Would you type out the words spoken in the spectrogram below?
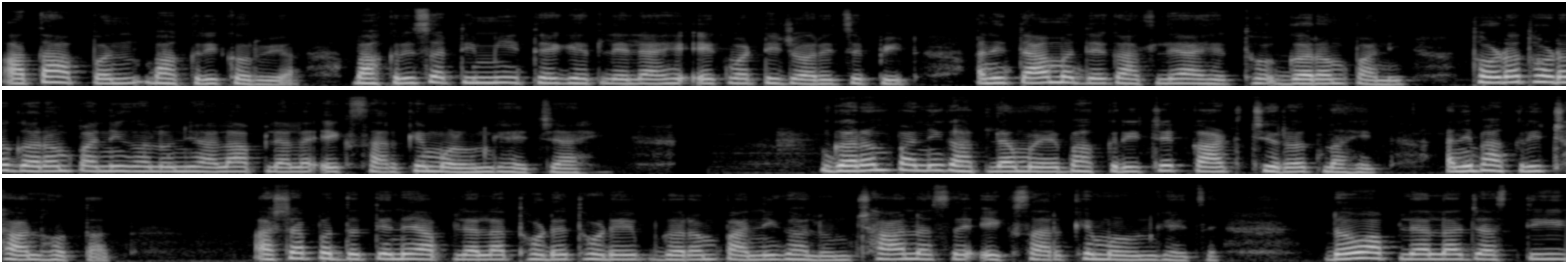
आता आपण भाकरी करूया. भाकरीसाठी मी इथे घेतलेले आहे एक वाटी ज्वारीचे पीठ आणि त्यामध्ये घातले आहे थो गरम पाणी. थोडं थोडं गरम पाणी घालून ह्याला आपल्याला एकसारखे मळून घ्यायचे आहे. गरम पाणी घातल्यामुळे भाकरीचे काठ चिरत नाहीत आणि भाकरी छान होतात. अशा पद्धतीने आपल्याला थोडे थोडे गरम पाणी घालून छान असे एकसारखे मळून घ्यायचे. डव आपल्याला जास्ती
